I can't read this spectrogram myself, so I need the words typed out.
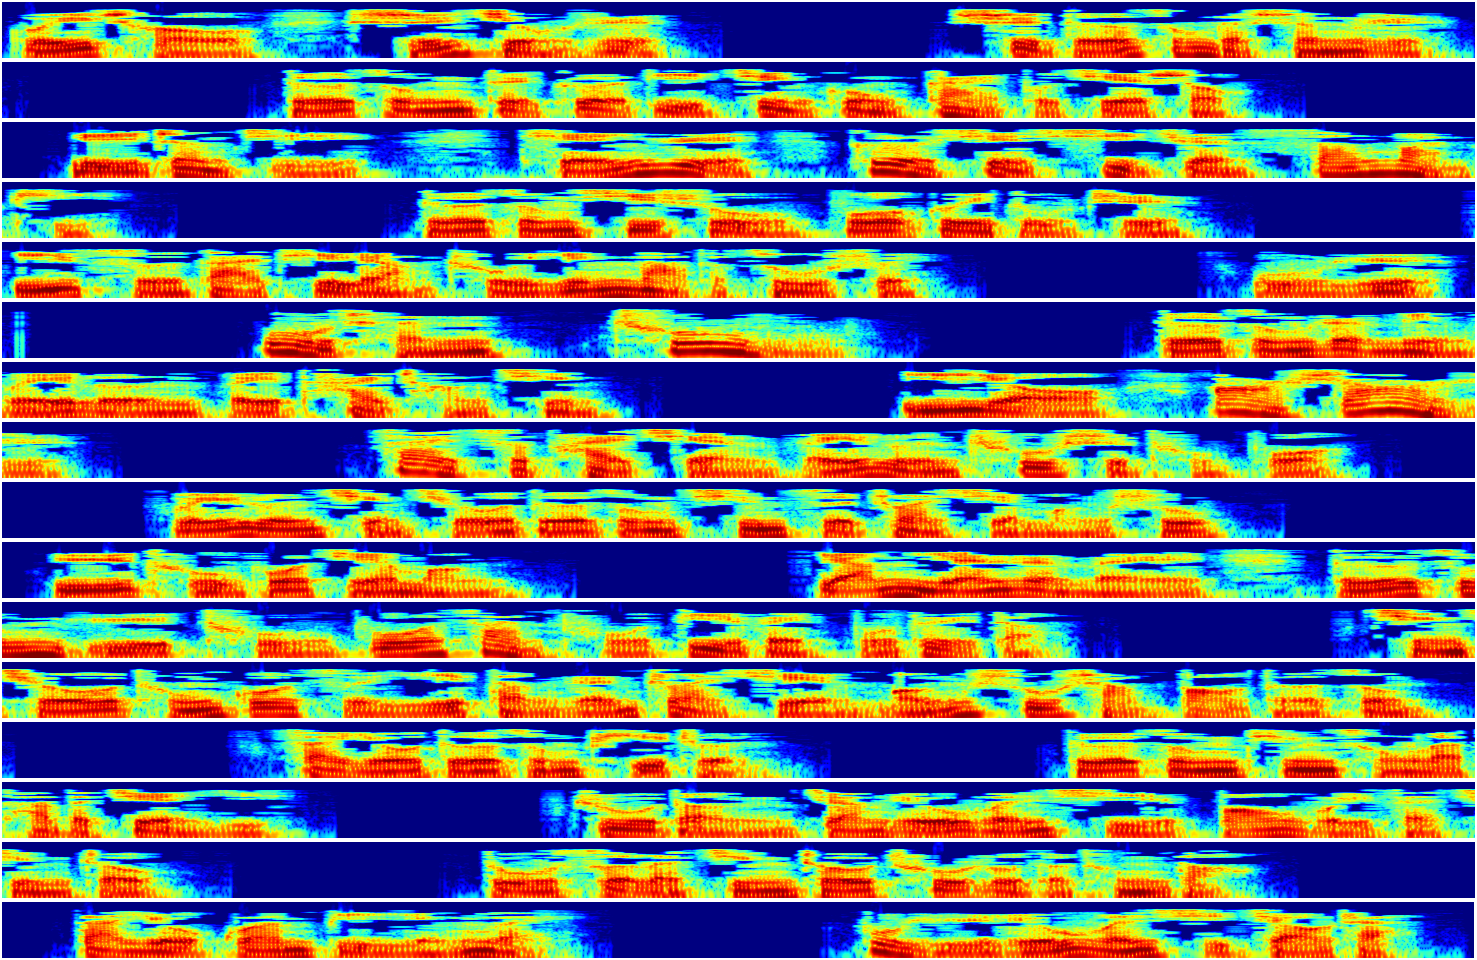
癸丑十九日是德宗的生日，德宗对各地进贡概不接受。李正吉、田悦各献细绢三万匹，德宗悉数拨归度支，以此代替两处应纳的租税。五月戊辰初五，德宗任命维伦为太常卿。已有二十二日，再次派遣维伦出使吐蕃。维伦请求德宗亲自撰写盟书，与吐蕃结盟。杨炎认为德宗与吐蕃赞普地位不对等，请求同郭子仪等人撰写盟书上报德宗，再由德宗批准。德宗听从了他的建议，朱等将刘文喜包围在荆州，堵塞了荆州出入的通道，但又关闭营垒，不与刘文喜交战，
